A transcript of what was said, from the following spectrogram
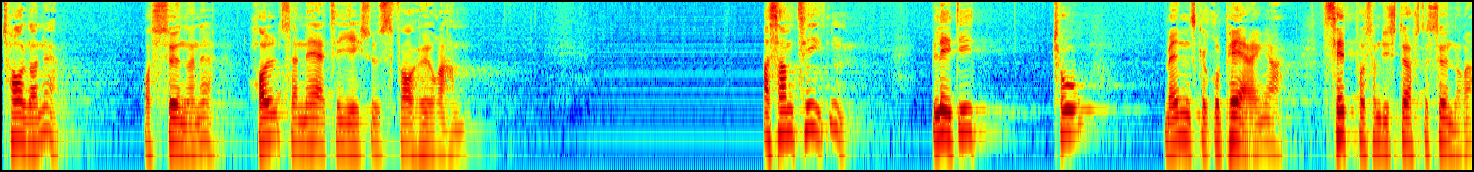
Tollerne og synderne holdt seg nær til Jesus for å høre ham. Av samtiden ble de to menneskegrupperinger sett på som de største syndere.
